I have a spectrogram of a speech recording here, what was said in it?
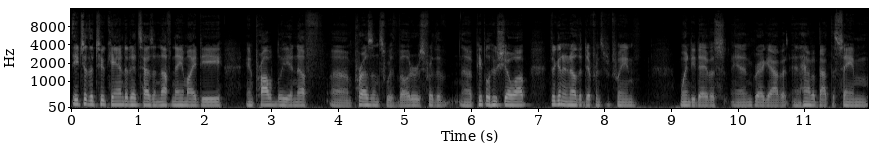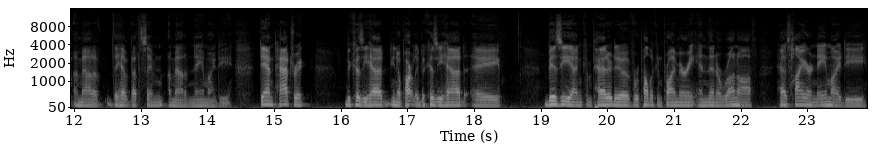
each of the two candidates has enough name ID and probably enough um, presence with voters for the uh, people who show up. They're going to know the difference between Wendy Davis and Greg Abbott and have about the same amount of they have about the same amount of name ID. Dan Patrick, because he had you know partly because he had a busy and competitive Republican primary and then a runoff, has higher name ID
